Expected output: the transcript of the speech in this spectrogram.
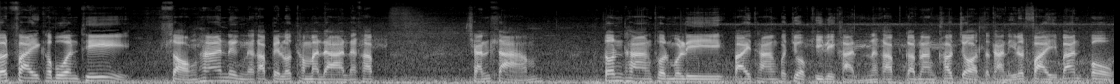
รถไฟขบวนที่ 251 นะครับ เป็นรถธรรมดานะครับ ชั้น 3 ต้นทางธนบุรี ปลายทางประจวบคีรีขันธ์นะครับกำลังเข้าจอดสถานีรถไฟบ้านโป่ง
